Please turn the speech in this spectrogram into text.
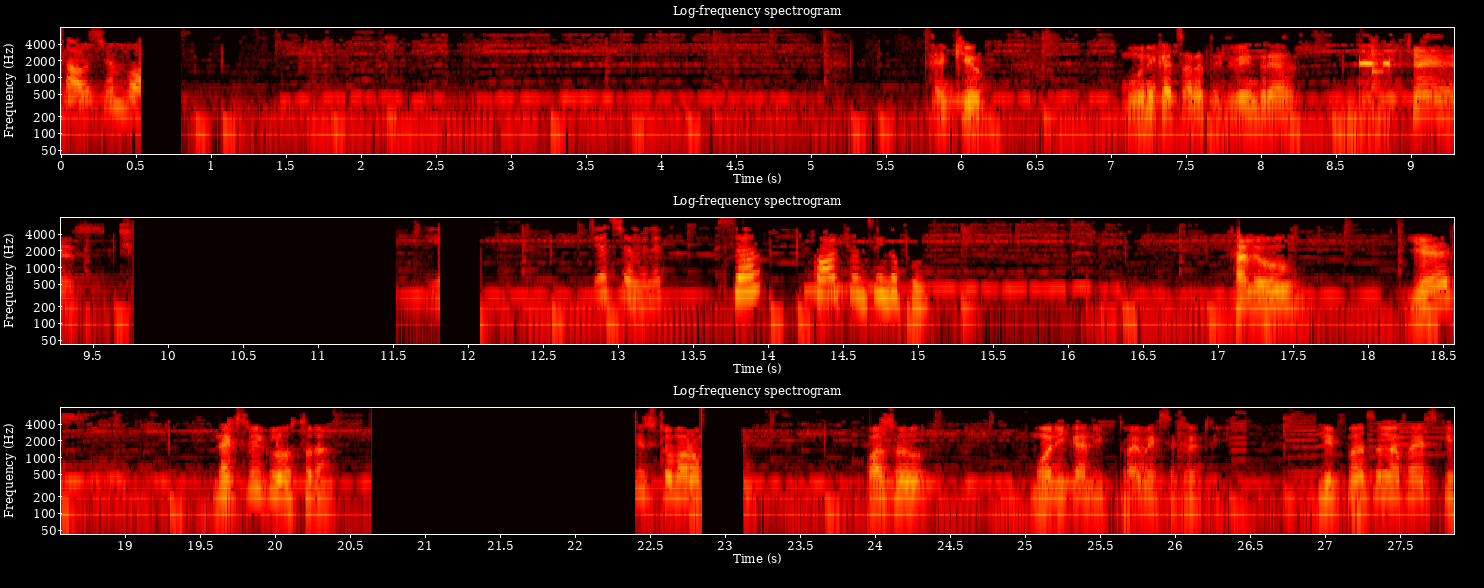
అవసరం బా- థ్యాంక్ యూ మోనిక చాలా తెలివైందిరా. Just a minute. Sir call from Singapore hello yes next వీక్లో వస్తున్నా. టుమారో వాసు మోనికా నీ ప్రైవేట్ సెక్రటరీ. నీ పర్సనల్ అఫైర్స్కి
